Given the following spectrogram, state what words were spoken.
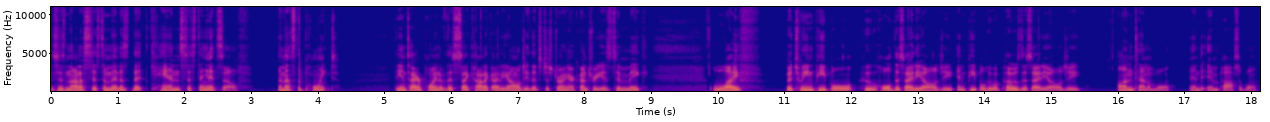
this is not a system that is that can sustain itself. And that's the point. The entire point of this psychotic ideology that's destroying our country is to make life between people who hold this ideology and people who oppose this ideology untenable and impossible.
